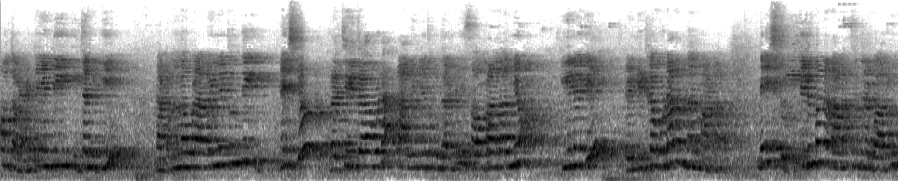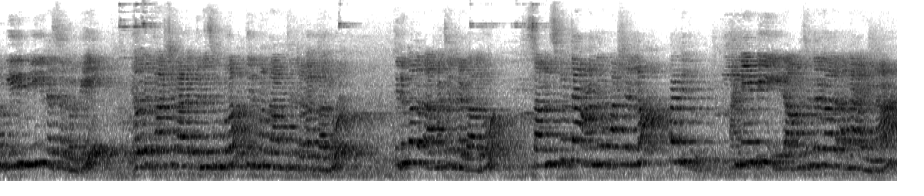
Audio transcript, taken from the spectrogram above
అవుతాడు. అంటే ఏంటి? ఇతనికి నటనలో ప్రావీణ్యత ఉంది నెక్స్ట్ రచయిత కూడా ప్రావీణ్యత ఉంది. అంటే సౌప్రాధాన్యం ఈయనకి రెండిట్లో కూడా ఉందన్నమాట. నెక్స్ట్ తిరుమల రామచంద్ర గారు ఇది మీ దశలోది ఎవరి భాష వాళ్ళ సింపులో తిరుమల రామచంద్ర గారు. తిరుమల రామచంద్ర గారు సంస్కృత ఆంధ్ర భాషల్లో పండితుడు. అంటే ఏంటి ఈ రామచంద్ర గారు అని ఆయన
